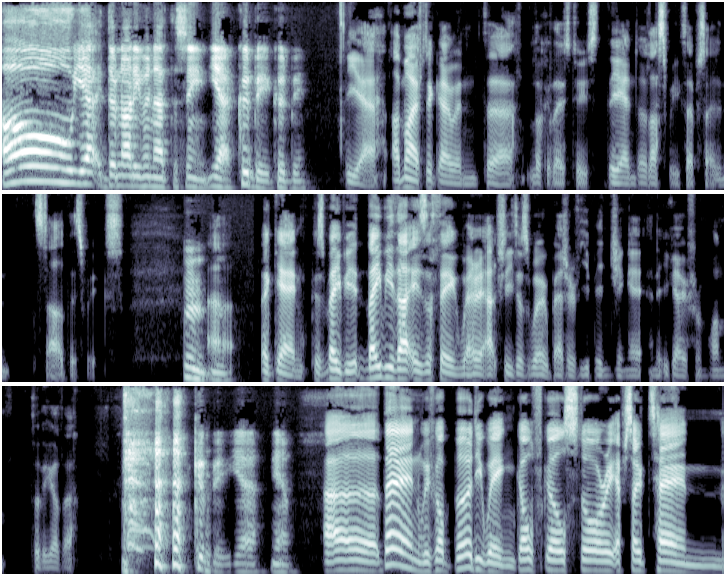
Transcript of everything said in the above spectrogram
Oh, yeah, they're not even at the scene. Yeah, could be, could be. Yeah, I might have to go and uh, look at those two, the end of last week's episode and start of this week's. Hmm, Uh, again, because maybe maybe that is a thing where it actually does work better if you're binging it and you go from one to the other. could be. Yeah, yeah. Uh, then we've got Birdie Wing, Golf Girl Story, episode 10.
